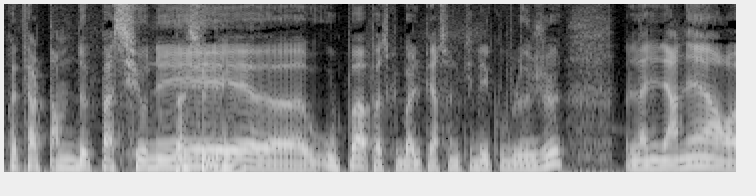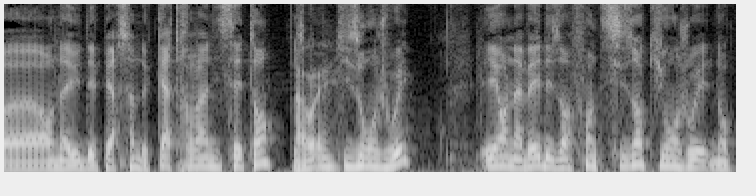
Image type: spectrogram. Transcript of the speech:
préfère le terme de passionné, Passionné. euh, ou pas, parce que bah, les personnes qui découvrent le jeu. L'année dernière, euh, on a eu des personnes de 97 ans parce Ah que- ouais? qu'ils ont joué. Et on avait des enfants de 6 ans qui ont joué. Donc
